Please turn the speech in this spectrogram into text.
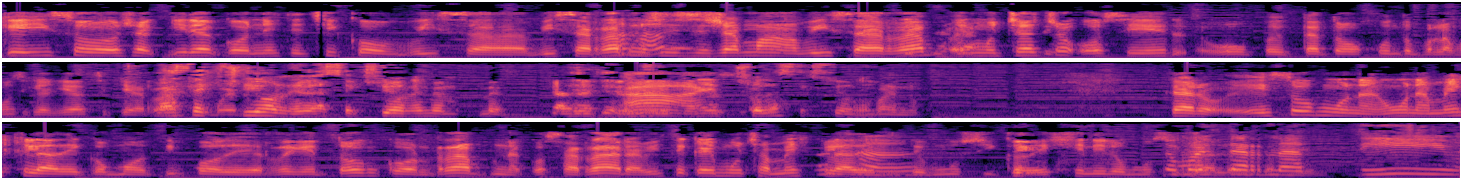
que, hizo Shakira con este chico, Visa, Visa Rap, no sé si se llama Visa Rap el muchacho o si es, o pues, está todo junto por la música que hace que rap. Las secciones, las secciones, ah, eso. son las secciones. Bueno, Claro, eso es una, una mezcla de como tipo de reggaetón con rap, una cosa rara. Viste que hay mucha mezcla de, música, de género musical. Como alternativo,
